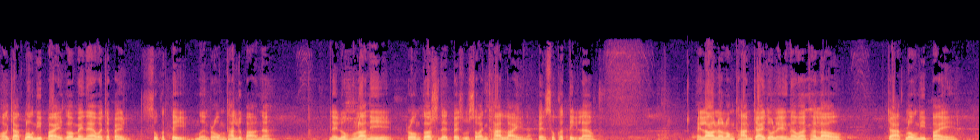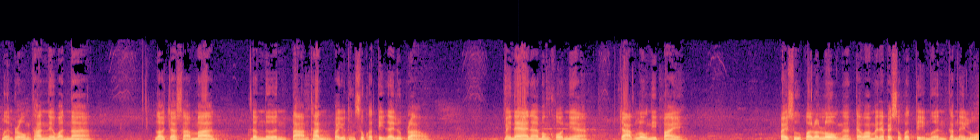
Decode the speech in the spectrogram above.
ออกจากโลกนี้ไปก็ไม่แน่ว่าจะไปสุคติเหมือนพระองค์ท่านหรือเปล่านะ ในหลวงของเรานี่พระองค์ก็เสด็จไปสู่สวรรคาลัยนะเป็นสุคติแล้ว ให้เราเราลองถามใจตัวเราเองนะว่าถ้าเรา จากโลกนี้ไปเหมือนพระองค์ท่านในวันหน้า เราจะสามารถดำเนินตามท่านไปจนถึงสุคติได้หรือเปล่า ไม่แน่นะบางคนเนี่ยจากโลกนี้ไป ไปสู่ปรโลกนะแต่ว่าไม่ได้ไปสุคติเหมือนกับในหลวง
